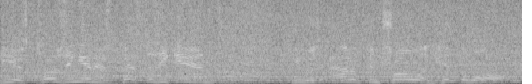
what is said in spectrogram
He is closing in as best as he can. He was out of control and hit the wall.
